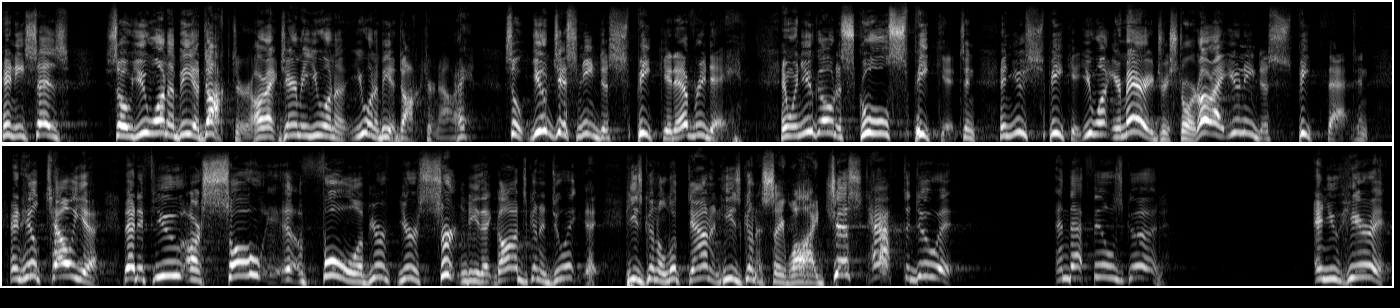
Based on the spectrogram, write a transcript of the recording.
and he says, So you want to be a doctor. All right, Jeremy, you want to you want to be a doctor now, right? So you just need to speak it every day. And when you go to school, speak it. And, and you speak it. You want your marriage restored. All right, you need to speak that. And, and he'll tell you that if you are so uh, full of your, your certainty that God's going to do it, he's going to look down and he's going to say, Well, I just have to do it. And that feels good. And you hear it.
